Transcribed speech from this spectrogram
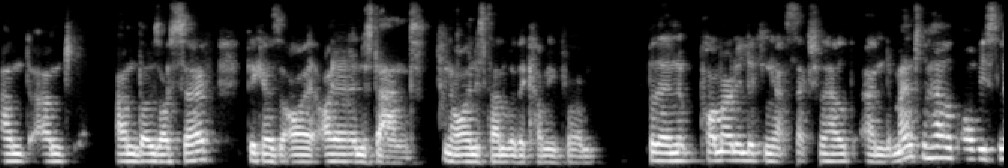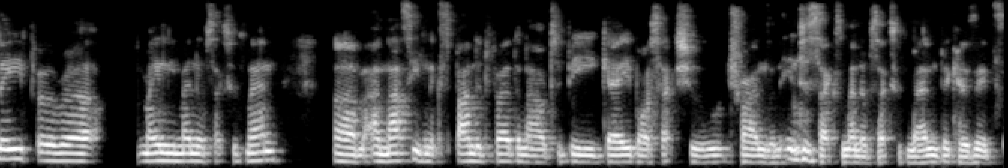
and and and those I serve because I I understand, you know, I understand where they're coming from. But then primarily looking at sexual health and mental health, obviously for uh, mainly men who have sex with men. Um, and that's even expanded further now to be gay, bisexual, trans, and intersex men of sex with men because it's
